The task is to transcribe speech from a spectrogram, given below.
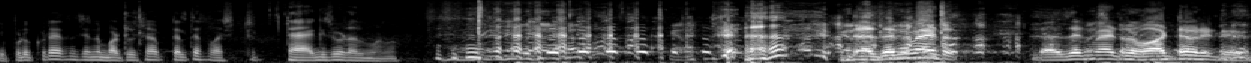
ఇప్పుడు కూడా ఏదైనా చిన్న బట్టల షాప్కి వెళ్తే ఫస్ట్ ట్యాగ్ చూడాలి మనం. Doesn't matter doesn't matter whatever it is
